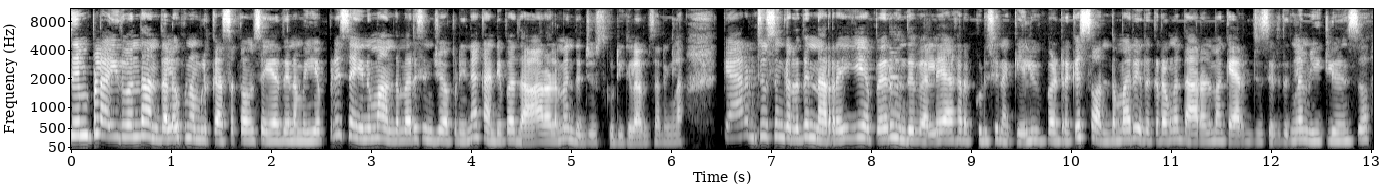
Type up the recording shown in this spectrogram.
சிம்பிளாக இது வந்து அந்த அளவுக்கு நம்மளுக்கு கசக்கவும் செய்யாது. நம்ம எப்படி செய்யணுமோ அந்த மாதிரி செஞ்சோம் அப்படின்னா கண்டிப்பாக தாராளமாக இந்த ஜூஸ் குடிக்கலாம் சரிங்களா கேரட் ஜூஸுங்கிறது நிறைய பேர் வந்து வெள்ளையாகிற குடிச்சு நான் கேள்விப்பட்டிருக்கேன். ஸோ அந்த மாதிரி இருக்கிறவங்க தாராளமாக கேரட் ஜூஸ் எடுத்துக்கலாம். வீக்லி ஒன்ஸும்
